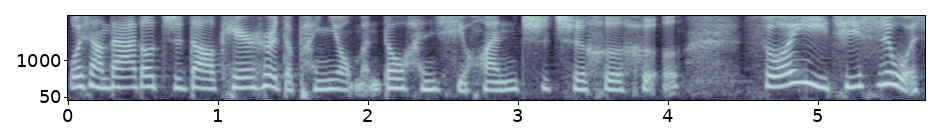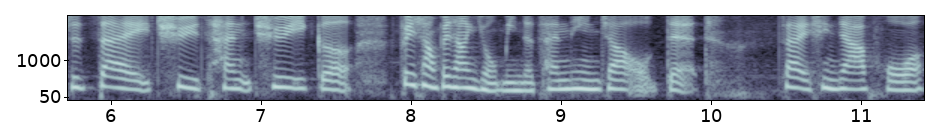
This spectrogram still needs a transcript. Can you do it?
我想大家都知道，Care Her 的朋友们都很喜欢吃吃喝喝，所以其实我是在去餐去一个非常非常有名的餐厅叫 Odette，在新加坡。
